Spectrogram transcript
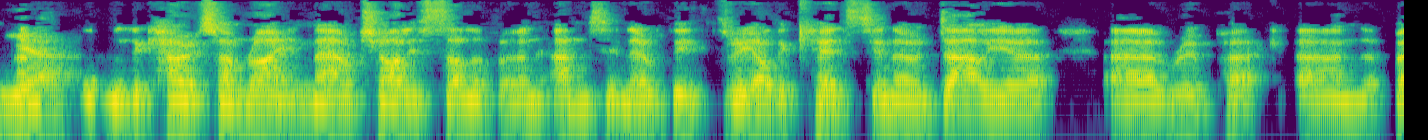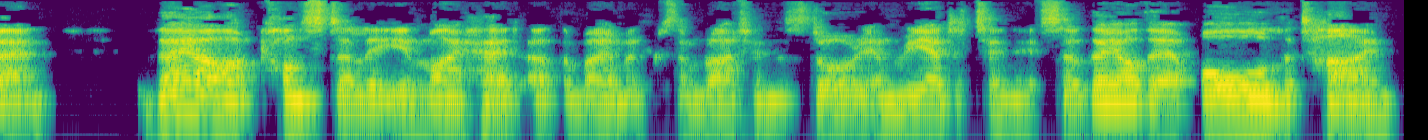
Yeah. And the character I'm writing now, Charlie Sullivan, and you know the three other kids, you know Dahlia, uh, Rupak, and Ben. They are constantly in my head at the moment because I'm writing the story and re-editing it. So they are there all the time.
